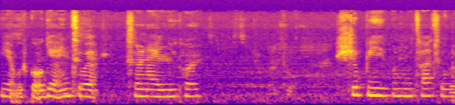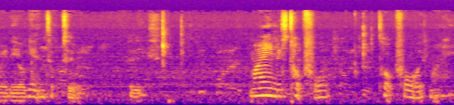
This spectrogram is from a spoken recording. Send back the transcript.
yeah, we've got to get into it. Sone Aluko should be winning the title already or getting top two at least. My aim is top four. Top four is my aim.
